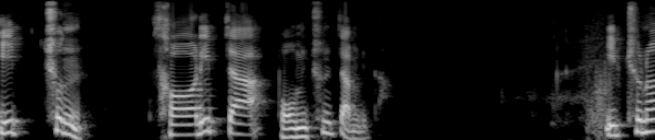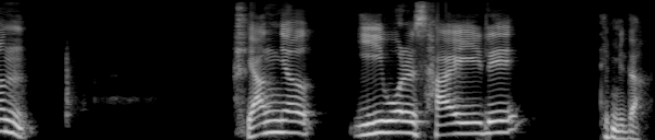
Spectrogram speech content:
입춘, 설입자, 봄춘자입니다. 입춘은 양력 2월 4일이 됩니다.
